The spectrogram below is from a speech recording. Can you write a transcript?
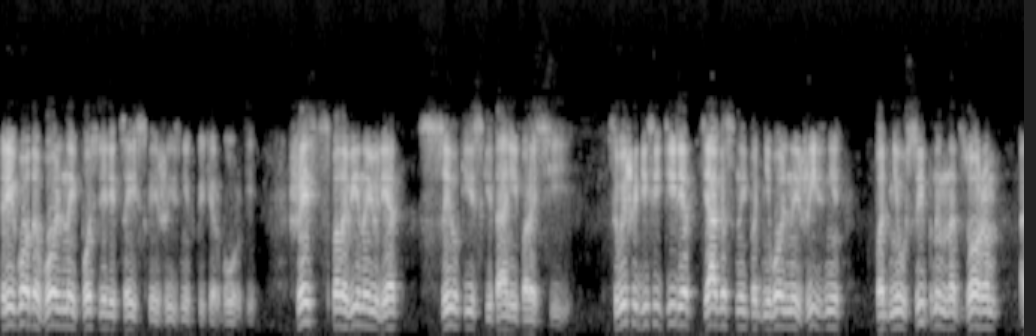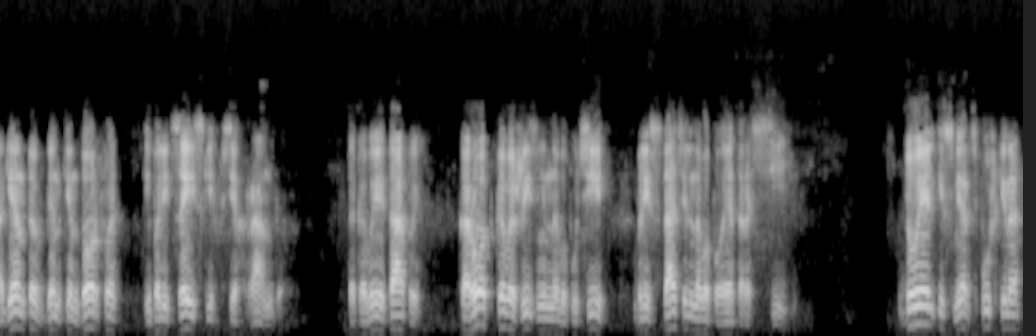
3 года вольной после лицейской жизни в Петербурге, 6 с половиной лет ссылки и скитаний по России, свыше 10 лет тягостной подневольной жизни под неусыпным надзором агентов Бенкендорфа и полицейских всех рангов. Таковы этапы короткого жизненного пути блистательного поэта России. Дуэль и смерть Пушкина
